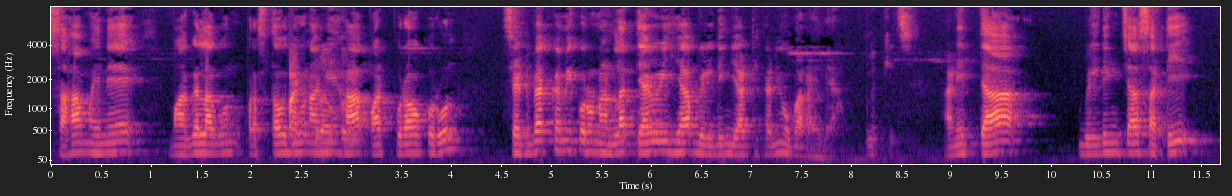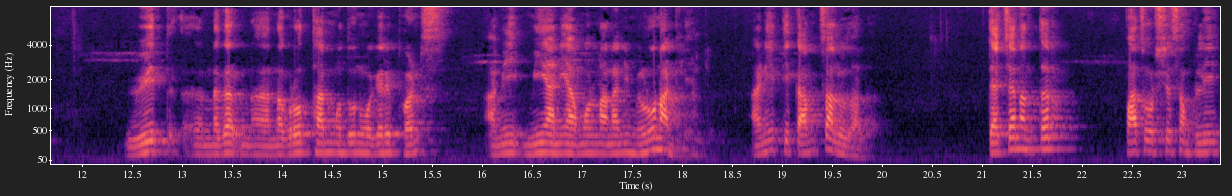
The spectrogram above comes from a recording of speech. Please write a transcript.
सहा महिने मागं लागून प्रस्ताव देऊन आम्ही हा पाठपुरावा करून सेटबॅक कमी करून आणला त्यावेळी ह्या बिल्डिंग या ठिकाणी उभा राहिल्या. नक्कीच. आणि त्या बिल्डिंगच्यासाठी विविध नगर न- नगरोत्थानमधून वगैरे फंड्स आम्ही मी आणि अमोल नानांनी मिळून आणले. आणि ते काम चालू झालं. त्याच्यानंतर पाच वर्ष संपली.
